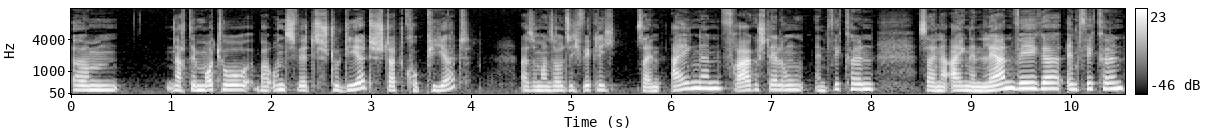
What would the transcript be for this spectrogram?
ähm, nach dem Motto, bei uns wird studiert statt kopiert. Also man soll sich wirklich seine eigenen Fragestellungen entwickeln, seine eigenen Lernwege entwickeln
